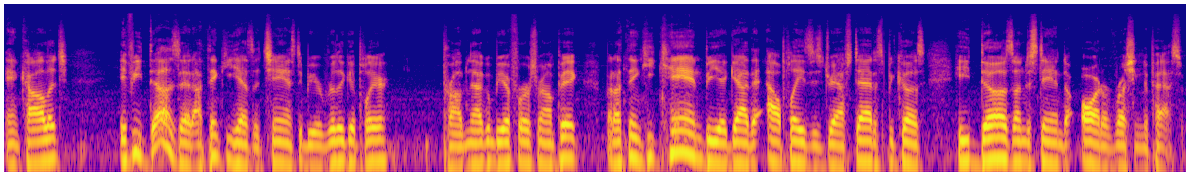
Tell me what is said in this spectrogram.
in college. If he does that, I think he has a chance to be a really good player. Probably not going to be a first round pick, but I think he can be a guy that outplays his draft status because he does understand the art of rushing the passer.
